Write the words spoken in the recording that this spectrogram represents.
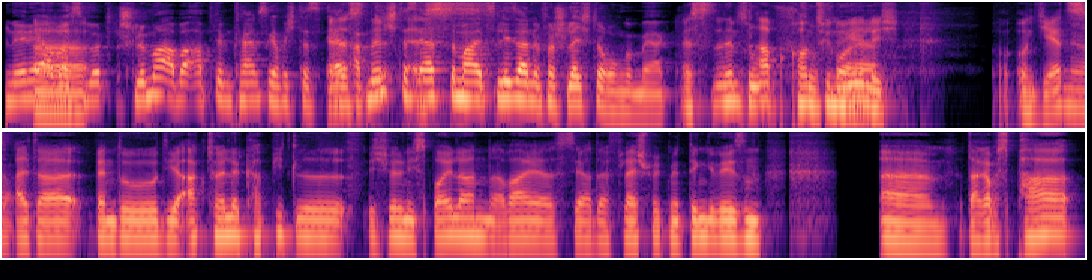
Nee, nee, äh, aber es wird schlimmer, aber ab dem Timeskip habe ich das, hab nimmt, ich das erste Mal als Leser eine Verschlechterung gemerkt. Es nimmt zu, ab kontinuierlich. Und jetzt, ja. Alter, wenn du die aktuelle Kapitel, ich will nicht spoilern, da war ja der Flashback mit Ding gewesen, ähm, da gab es ein paar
